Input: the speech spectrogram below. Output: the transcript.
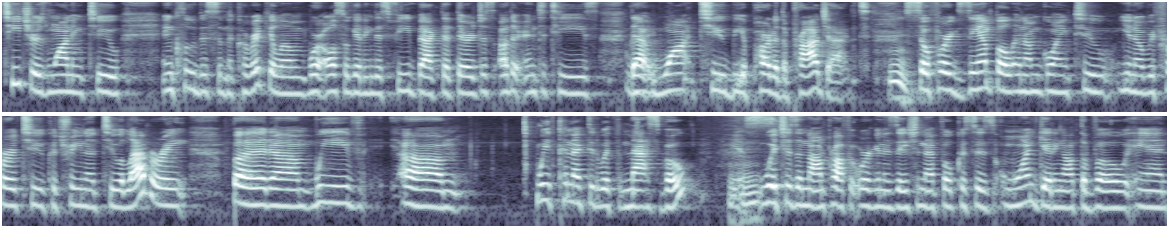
teachers wanting to include this in the curriculum, we're also getting this feedback that there are just other entities that want to be a part of the project. So, for example, and I'm going to, you know, refer to Katrina to elaborate, but um, we've um, we've connected with Mass Vote. Which is a nonprofit organization that focuses on getting out the vote and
